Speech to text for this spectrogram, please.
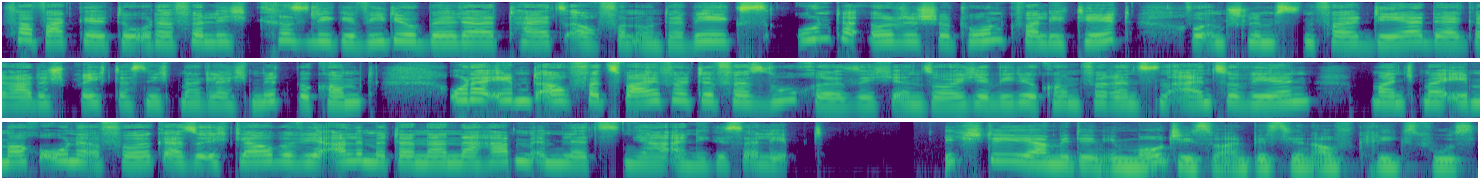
Verwackelte oder völlig krisselige Videobilder, teils auch von unterwegs, unterirdische Tonqualität, wo im schlimmsten Fall der, der gerade spricht, das nicht mal gleich mitbekommt, oder eben auch verzweifelte Versuche, sich in solche Videokonferenzen einzuwählen, Fällen, manchmal eben auch ohne Erfolg. Also ich glaube, wir alle miteinander haben im letzten Jahr einiges erlebt. Ich stehe ja mit den Emojis so ein bisschen auf Kriegsfuß.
